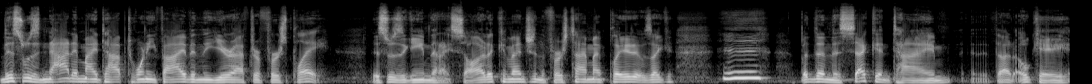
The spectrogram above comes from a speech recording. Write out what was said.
this was not in my top 25 in the year after first play. This was a game that I saw at a convention. The first time I played it, it was like, eh. But then the second time, I thought, okay,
